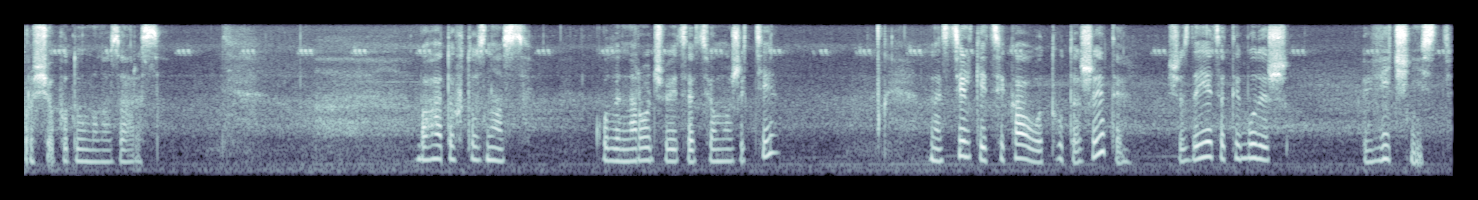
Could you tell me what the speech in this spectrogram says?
про що подумала зараз. Багато хто з нас, коли народжується в цьому житті, настільки цікаво тут жити, що, здається, ти будеш вічність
